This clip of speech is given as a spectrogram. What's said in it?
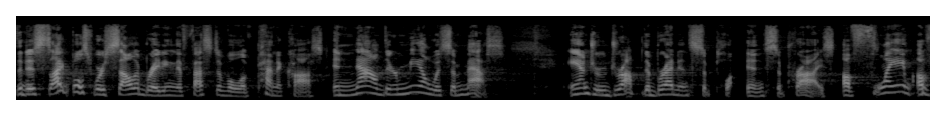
The disciples were celebrating the festival of Pentecost, and now their meal was a mess. Andrew dropped the bread in, suppl- in, surprise. A flame of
